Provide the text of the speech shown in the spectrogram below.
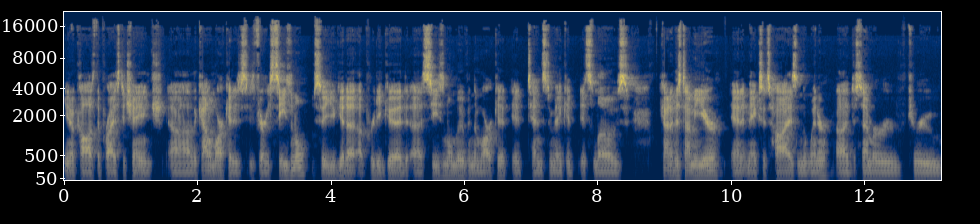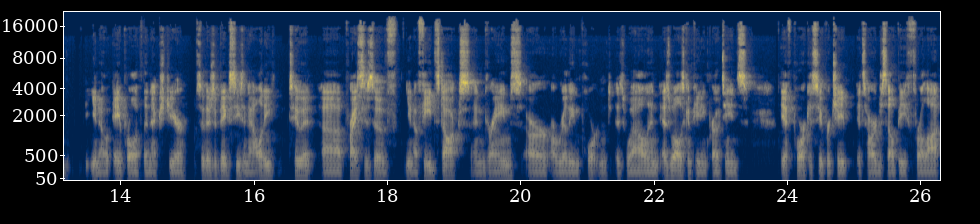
you know cause the price to change. Uh, the cattle market is, is very seasonal, so you get a, a pretty good uh, seasonal move in the market. It tends to make it its lows kind of this time of year, and it makes its highs in the winter, uh, December through you know April of the next year. So there's a big seasonality to it. Uh, prices of you know feedstocks and grains are, are really important as well, and as well as competing proteins. If pork is super cheap, it's hard to sell beef for a lot.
